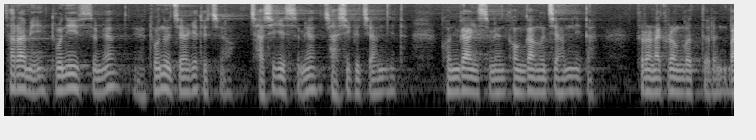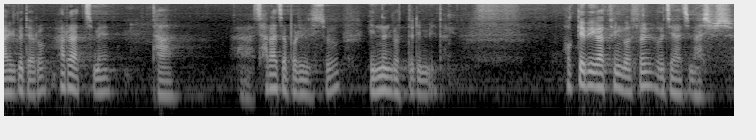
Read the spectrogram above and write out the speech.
사람이 돈이 있으면 예, 돈 의지하게 되죠. 자식이 있으면 자식 의지합니다. 건강 있으면 건강 의지합니다. 그러나 그런 것들은 말 그대로 하루아침에 다 아, 사라져 버릴 수 있는 것들입니다. 헛개비 같은 것을 의지하지 마십시오.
